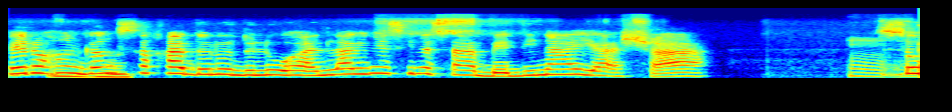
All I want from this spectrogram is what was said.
Pero hanggang mm-hmm. sa kaduluduluhan, lagi niya sinasabi, dinaya siya. Mm-hmm. So,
